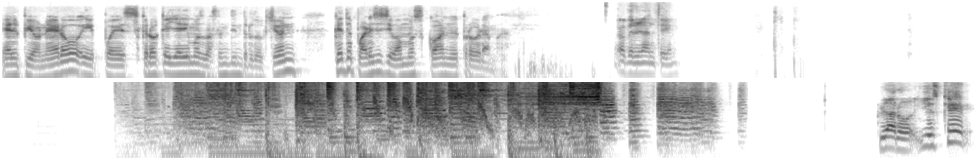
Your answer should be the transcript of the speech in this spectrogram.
El Pionero, y pues creo que ya dimos bastante introducción. ¿Qué te parece si vamos con el programa? Adelante. Claro, y es que,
